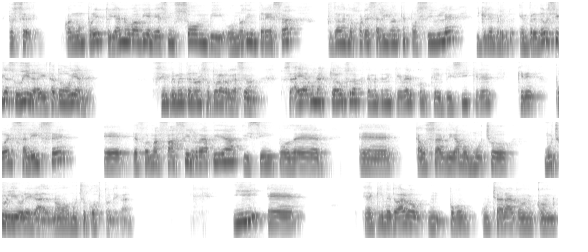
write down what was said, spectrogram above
Entonces, cuando un proyecto ya no va bien, es un zombie o no te interesa, tú tratas mejor de salir lo antes posible y que el emprendedor siga su vida y está todo bien. Simplemente no resultó la relación. Entonces, hay algunas cláusulas que también tienen que ver con que el VC quiere, poder salirse eh, de forma fácil, rápida y sin poder eh, causar, digamos, mucho, mucho lío legal, ¿no? O mucho costo legal. Y eh, aquí meto algo un poco cuchara con, con,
